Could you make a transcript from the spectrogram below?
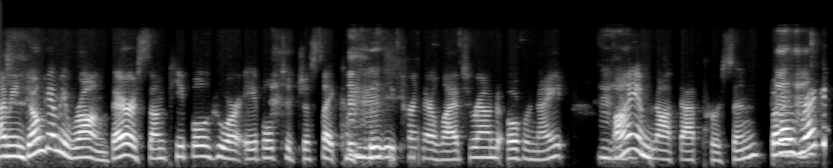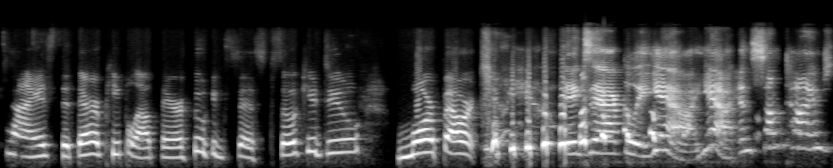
I mean, don't get me wrong. There are some people who are able to just like mm-hmm. completely mm-hmm. turn their lives around overnight. Mm-hmm. I am not that person, but mm-hmm. I recognize that there are people out there who exist. So if you do, more power to you. exactly. Yeah. Yeah. And sometimes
